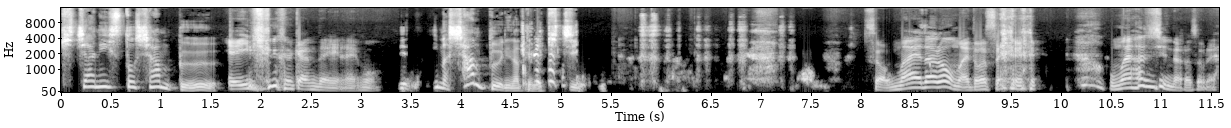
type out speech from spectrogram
きちゃニストシャンプえ、意味わかんないよね、もう。今、シャンプーになってるの、きちい。そう、お前だろ、お前どうせ。お前発信だろ、それ。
